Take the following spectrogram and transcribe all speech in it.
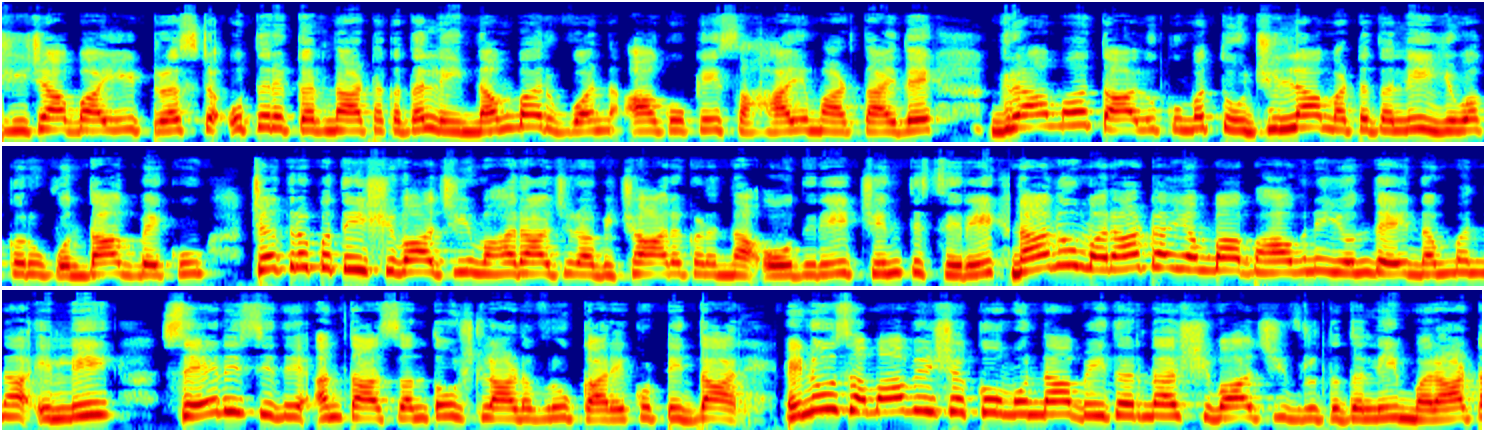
ಜಿ ಜೀಜಾಬಾಯಿ ಟ್ರಸ್ಟ್ ಉತ್ತರ ಕರ್ನಾಟಕದಲ್ಲಿ ನಂಬರ್ ಒನ್ ಆಗೋಕೆ ಸಹಾಯ ಮಾಡ್ತಾ ಇದೆ. ಗ್ರಾಮ, ತಾಲೂಕು ಮತ್ತು ಜಿಲ್ಲಾ ಮಟ್ಟದಲ್ಲಿ ಯುವಕರು ಒಂದಾಗಬೇಕು. ಛತ್ರಪತಿ ಶಿವಾಜಿ ಮಹಾರಾಜರ ವಿಚಾರಗಳನ್ನ ಓದಿರಿ, ಚಿಂತಿಸಿರಿ. ನಾನು ಮರಾಠ ಎಂಬ ಭಾವನೆಯೊಂದೇ ನಮ್ಮನ್ನ ಇಲ್ಲಿ ಸೇರಿಸಿದೆ ಅಂತ ಸಂತೋಷ್ ಲಾಡ್ ಅವರು ಕರೆ ಕೊಟ್ಟಿದ್ದಾರೆ. ಇನ್ನು ಸಮಾವೇಶಕ್ಕೂ ಮುನ್ನ ಬೀದರ್ನ ಶಿವಾಜಿ ವೃತ್ತದಲ್ಲಿ ಮರಾಠ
